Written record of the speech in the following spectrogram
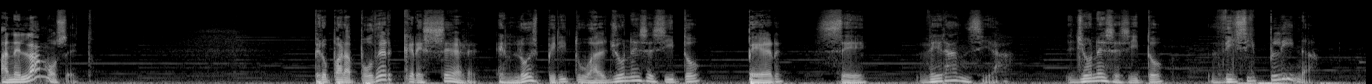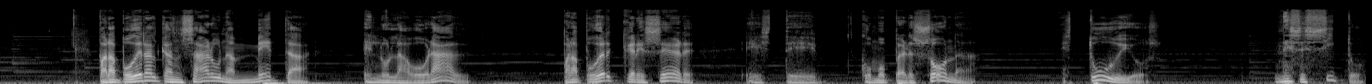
Anhelamos esto. Pero para poder crecer en lo espiritual yo necesito perseverancia. Yo necesito disciplina. Para poder alcanzar una meta en lo laboral, para poder crecer este, como persona, estudios, necesito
